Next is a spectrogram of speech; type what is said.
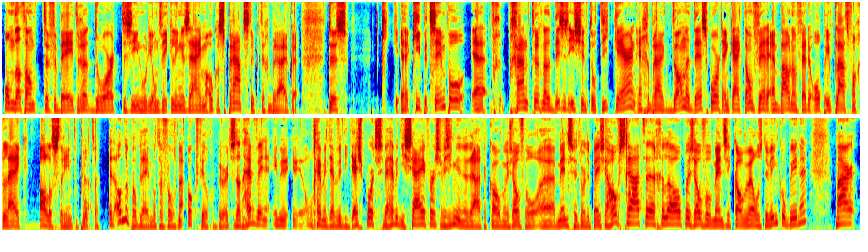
om dat dan te verbeteren door te zien hoe die ontwikkelingen zijn, maar ook als praatstuk te gebruiken. Dus keep it simple. Uh, ga terug naar het business issue tot die kern en gebruik dan het dashboard en kijk dan verder en bouw dan verder op in plaats van gelijk alles erin te plotten. Een ander probleem wat er volgens mij ook veel gebeurt is dan hebben we in, op een gegeven moment hebben we die dashboards, we hebben die cijfers, we zien inderdaad er komen zoveel uh, mensen door de PC Hoofdstraat gelopen, zoveel mensen komen bij ons de winkel binnen, maar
